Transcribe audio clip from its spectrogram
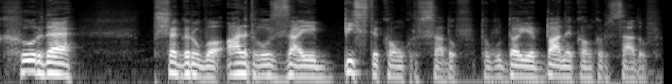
Kurde, przegrubo, ale to był zajebisty konkurs sadów. To był dojebany konkurs sadów.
